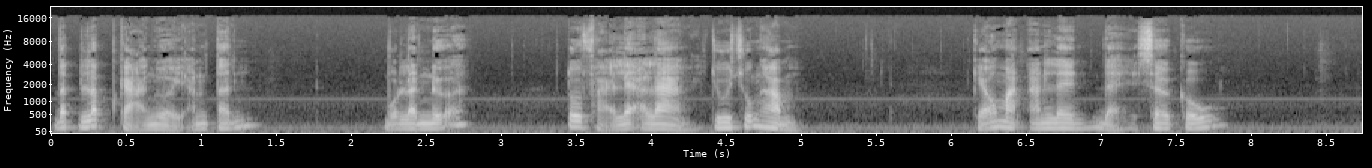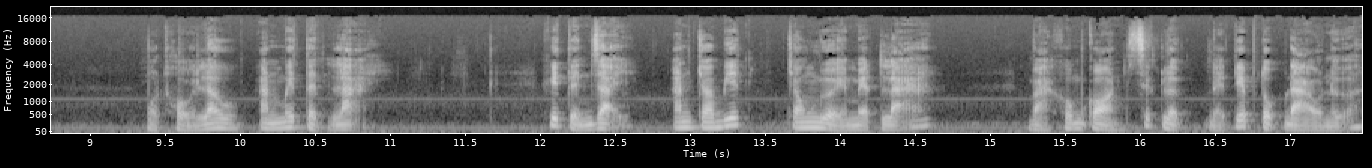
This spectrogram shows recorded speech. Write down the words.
Đất lấp cả người ăn tấn. Một lần nữa, tôi phải lẹ làng chui xuống hầm, kéo mặt ăn lên để sơ cứu. Một hồi lâu anh mới tỉnh lại. Khi tỉnh dậy, anh cho biết trong người mệt lã và không còn sức lực để tiếp tục đào nữa.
